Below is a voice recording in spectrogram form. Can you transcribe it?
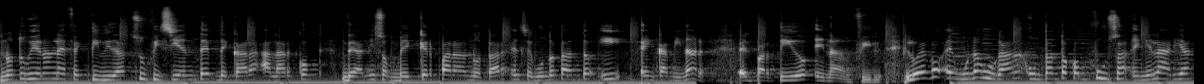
no tuvieron la efectividad suficiente de cara al arco de Alison Baker para anotar el segundo tanto y encaminar el partido en Anfield. Luego, en una jugada un tanto confusa en el área,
